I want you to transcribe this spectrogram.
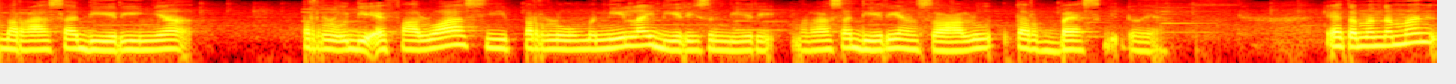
merasa dirinya perlu dievaluasi, perlu menilai diri sendiri, merasa diri yang selalu terbest gitu ya. Ya teman-teman,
